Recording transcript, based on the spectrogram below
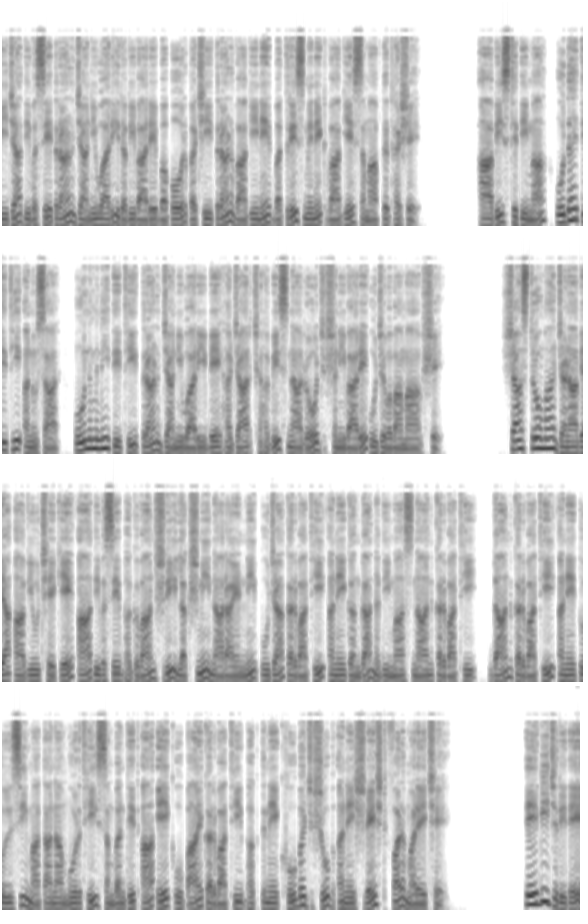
બીજા દિવસે ત્રણ જાન્યુઆરી રવિવારે બપોર પછી ત્રણ વાગીને બત્રીસ મિનિટ વાગ્યે સમાપ્ત થશે. આવી સ્થિતિમાં ઉદયતિથિ અનુસાર પૂનમની તિથિ ત્રણ જાન્યુઆરી બે હજાર છવ્વીસના રોજ શનિવારે ઉજવવામાં આવશે. શાસ્ત્રોમાં જણાવ્યા આવ્યું છે કે આ દિવસે ભગવાન શ્રી લક્ષ્મી નારાયણની પૂજા કરવાથી અને ગંગા નદીમાં સ્નાન કરવાથી, દાન કરવાથી અને તુલસી માતાના મૂળથી સંબંધિત આ એક ઉપાય કરવાથી ભક્તને ખૂબ જ શુભ અને શ્રેષ્ઠ ફળ મળે છે. તેવી જ રીતે,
